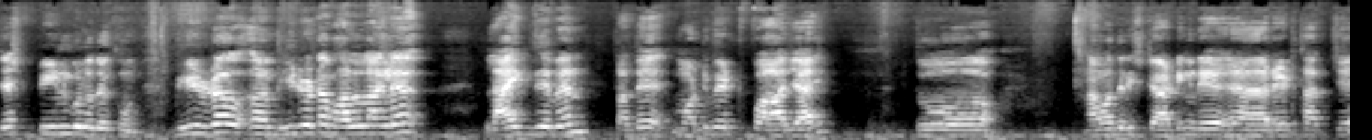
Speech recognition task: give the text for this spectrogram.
জাস্ট পিনগুলো দেখুন। ভিডিওটা ভিডিওটা ভালো লাগলে লাইক দেবেন, তাতে মোটিভেট পাওয়া যায়। তো আমাদের স্টার্টিং রেট থাকছে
